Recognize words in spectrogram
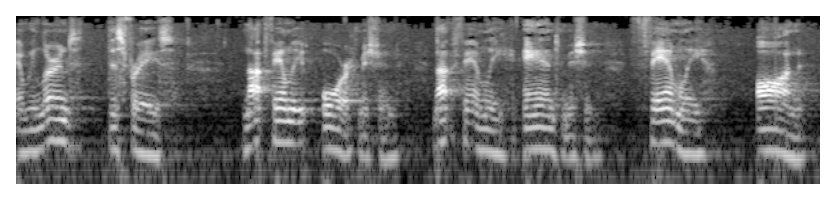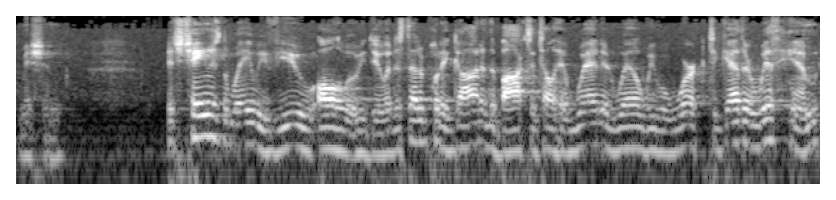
And we learned this phrase not family or mission, not family and mission, family on mission. It's changed the way we view all of what we do. And instead of putting God in the box and telling him when and will we will work together with him,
